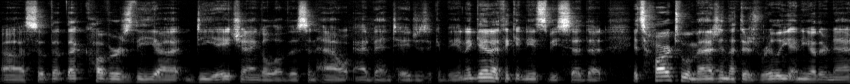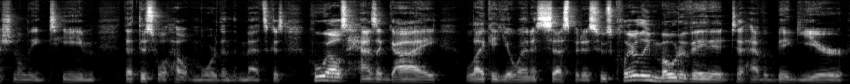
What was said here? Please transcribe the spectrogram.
uh, so that that covers the uh, DH angle of this and how advantageous it can be. And again, I think it needs to be said that it's hard to imagine that there's really any other National League team that this will help more than the Mets. Because who else has a guy like a Yoenis Cespedes who's clearly motivated to have a big year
